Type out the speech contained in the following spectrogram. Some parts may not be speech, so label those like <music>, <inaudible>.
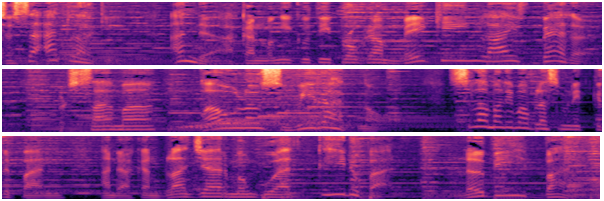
Sesaat lagi Anda akan mengikuti program Making Life Better bersama Paulus Wiratno. Selama 15 menit ke depan, Anda akan belajar membuat kehidupan lebih baik.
